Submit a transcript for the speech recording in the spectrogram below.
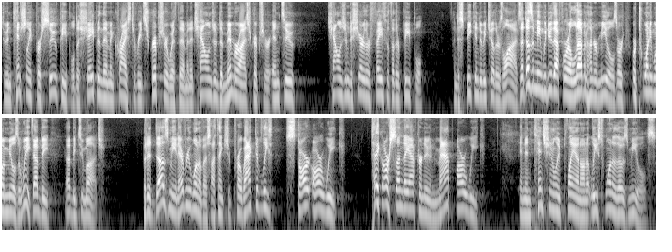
to intentionally pursue people, to shape in them in Christ, to read Scripture with them, and to challenge them to memorize Scripture, and to challenge them to share their faith with other people, and to speak into each other's lives. That doesn't mean we do that for 1,100 meals or, or 21 meals a week. That'd be, that'd be too much. But it does mean every one of us, I think, should proactively start our week, take our Sunday afternoon, map our week, and intentionally plan on at least one of those meals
